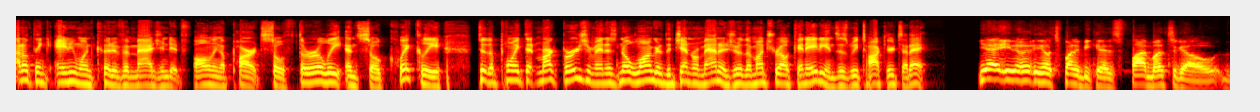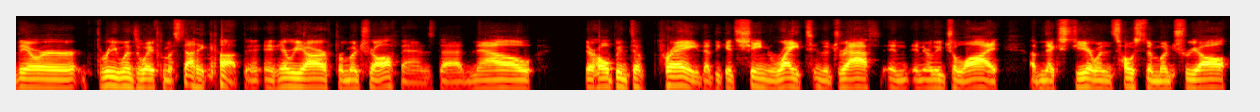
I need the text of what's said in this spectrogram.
I don't think anyone could have imagined it falling apart so thoroughly and so quickly to the point that Marc Bergevin is no longer the general manager of the Montreal Canadiens as we talk here today. Yeah, you know, you know, it's funny because five months ago they were three wins away from a Stanley Cup, and, and here we are for Montreal fans that now they're hoping to pray that they get Shane Wright in the draft in, in early July of next year when it's hosted in Montreal.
